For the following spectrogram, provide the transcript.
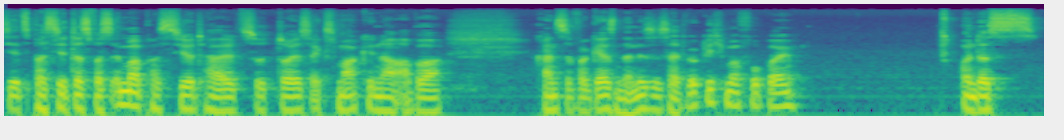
jetzt passiert das, was immer passiert, halt so Deus Ex Machina, aber kannst du vergessen, dann ist es halt wirklich mal vorbei. Und das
